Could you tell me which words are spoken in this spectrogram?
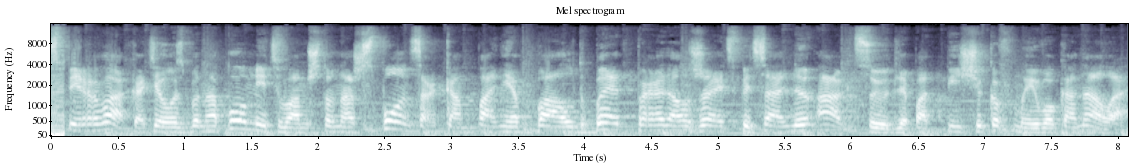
Сперва хотелось бы напомнить вам, что наш спонсор, компания BaldBet, продолжает специальную акцию для подписчиков моего канала.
